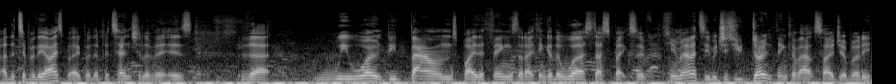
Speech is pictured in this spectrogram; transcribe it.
at the tip of the iceberg, but the potential of it is that we won't be bound by the things that I think are the worst aspects of humanity, which is you don't think of outside your body,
